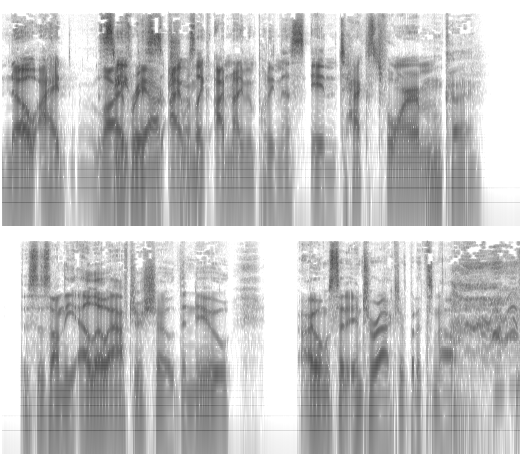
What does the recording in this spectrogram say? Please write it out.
No, I Live see, is- reaction. I was like, I'm not even putting this in text form. Okay. This is on the LO After Show, the new. I almost said interactive, but it's not.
